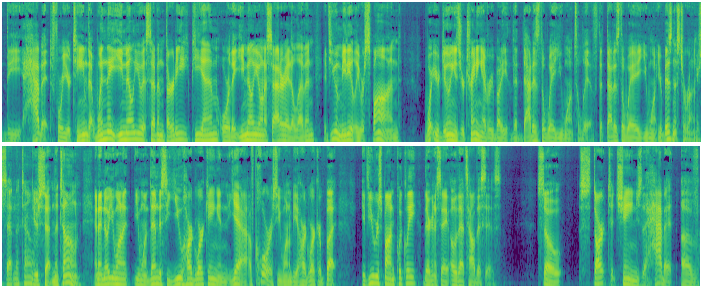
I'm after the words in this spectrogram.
the habit for your team that when they email you at 7:30 p.m. or they email you on a Saturday at 11, if you immediately respond, what you're doing is you're training everybody that that is the way you want to live, that that is the way you want your business to run. You're setting the tone. You're setting the tone. And I know you want it, you want them to see you hardworking and yeah, of course you want to be a hard worker, but if you respond quickly, they're going to say, "Oh, that's how this is." So, start to change the habit of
